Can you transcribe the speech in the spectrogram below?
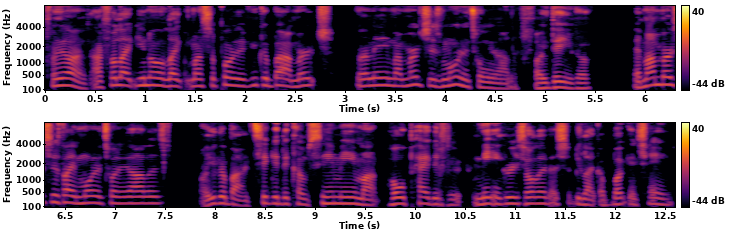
twenty dollars. I feel like you know, like my support. If you could buy merch, you know what I mean, my merch is more than twenty dollars. Like, there you go. If my merch is like more than twenty dollars, or you could buy a ticket to come see me, my whole package, of meet and greets, all that, that should be like a buck and change.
